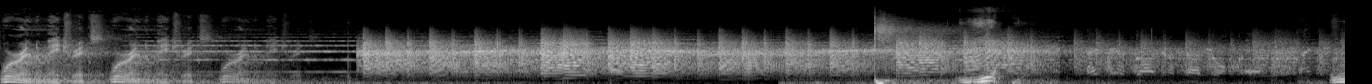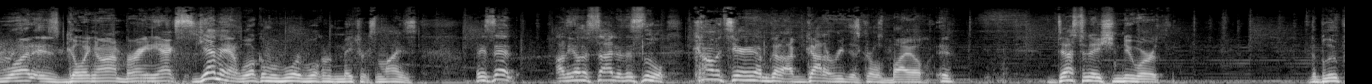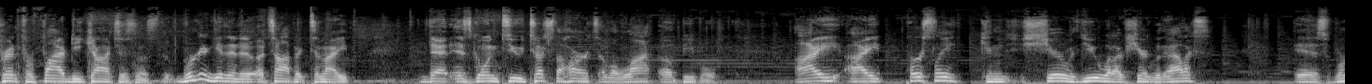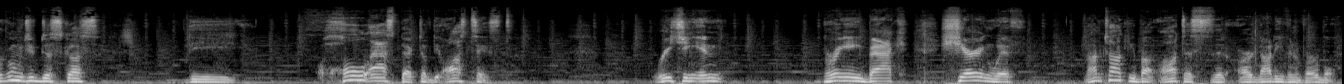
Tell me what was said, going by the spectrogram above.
We're in a matrix. We're in a matrix. We're in a matrix. Yeah. What is going on, Brainiacs? Yeah, man. Welcome aboard. Welcome to the Matrix Minds. Like I said, on the other side of this little commentary, I'm gonna I've gotta read this girl's bio. It, Destination New Earth. The blueprint for 5D consciousness. We're gonna get into a topic tonight that is going to touch the hearts of a lot of people. I I personally can share with you what I've shared with Alex is we're going to discuss the whole aspect of the autist reaching in bringing back sharing with and i'm talking about autists that are not even verbal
